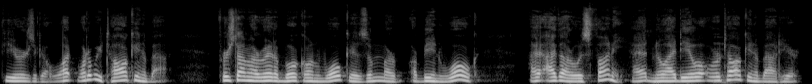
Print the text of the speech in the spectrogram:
a few years ago. What what are we talking about? First time I read a book on wokeism or, or being woke, I, I thought it was funny. I had no idea what we're mm-hmm. talking about here.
